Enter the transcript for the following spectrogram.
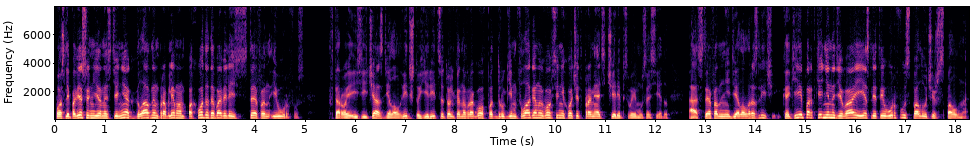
После повешения на стене к главным проблемам похода добавились Стефан и Урфус. Второй и сейчас делал вид, что ерится только на врагов под другим флагом и вовсе не хочет промять череп своему соседу. А Стефан не делал различий. Какие портки не надевай, если ты Урфус, получишь сполна.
